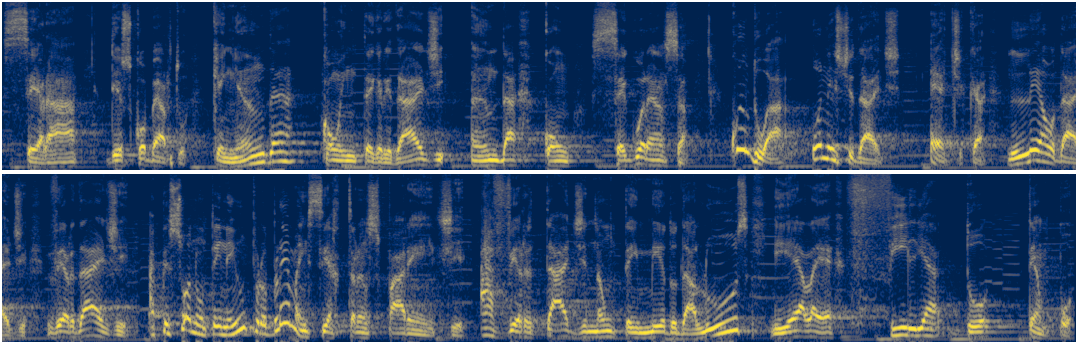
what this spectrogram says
será descoberto. Quem anda com integridade anda com segurança. Quando há honestidade, ética, lealdade, verdade, a pessoa não tem nenhum problema em ser transparente. A verdade não tem medo da luz e ela é filha do tempo.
